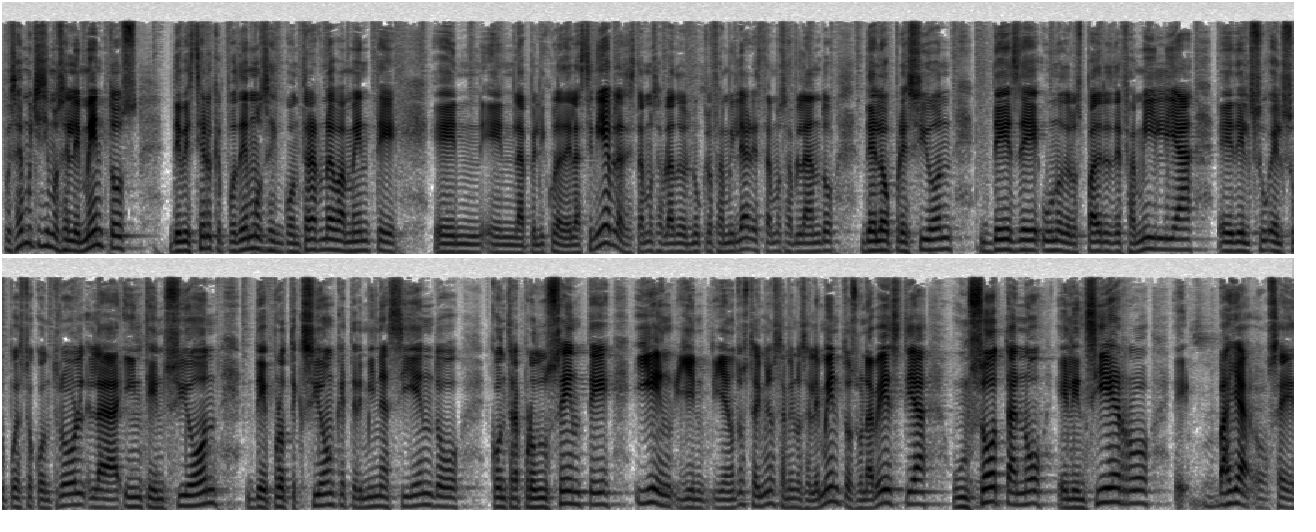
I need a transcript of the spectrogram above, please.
pues hay muchísimos elementos de bestiario que podemos encontrar nuevamente en, en la película de las tinieblas. Estamos hablando del núcleo familiar, estamos hablando de la opresión desde uno de los padres de familia, eh, del el supuesto control, la intención de protección que termina siendo contraproducente y en, otros términos también los elementos, una bestia, un sótano, el encierro, eh, vaya, o sea,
